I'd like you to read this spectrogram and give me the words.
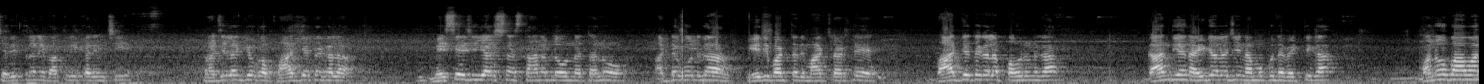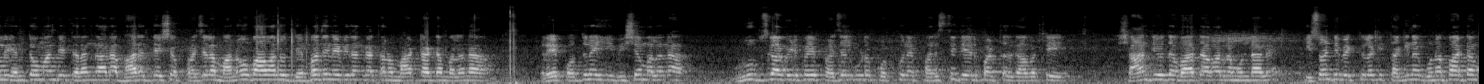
చరిత్రని వక్రీకరించి ప్రజలకి ఒక బాధ్యత గల మెసేజ్ ఇవ్వాల్సిన స్థానంలో ఉన్న తను అడ్డగోలుగా ఏది పడుతుంది మాట్లాడితే బాధ్యత గల పౌరునిగా గాంధీ గాంధీయన్ ఐడియాలజీ నమ్ముకున్న వ్యక్తిగా మనోభావాలు ఎంతోమంది తెలంగాణ భారతదేశ ప్రజల మనోభావాలు దెబ్బతినే విధంగా తను మాట్లాడడం వలన రేపొద్దున ఈ విషయం వలన గ్రూప్స్గా విడిపోయి ప్రజలు కూడా కొట్టుకునే పరిస్థితి ఏర్పడుతుంది కాబట్టి శాంతియుత వాతావరణం ఉండాలి. ఇటువంటి వ్యక్తులకి తగిన గుణపాఠం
